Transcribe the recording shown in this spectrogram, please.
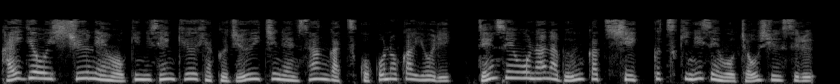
開業1周年を機に1911年3月9日より、全線を7分割し1区付き2線を徴収する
